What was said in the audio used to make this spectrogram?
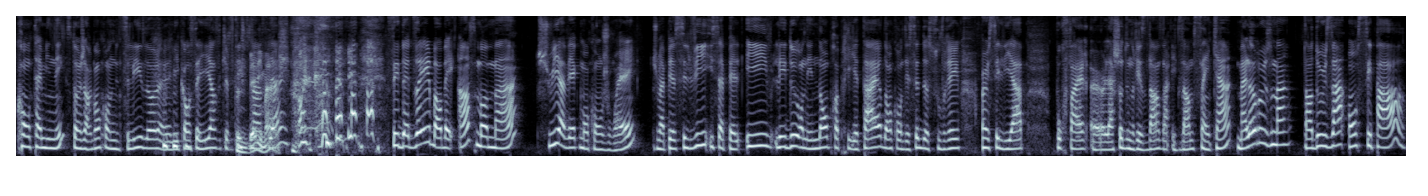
contaminer. C'est un jargon qu'on utilise, là, les conseillers en sécurité une belle financière. image. C'est de dire, bon, ben, en ce moment, je suis avec mon conjoint. Je m'appelle Sylvie, il s'appelle Yves. Les deux, on est non propriétaires, donc on décide de s'ouvrir un CELIAP pour faire euh, l'achat d'une résidence dans, exemple, 5 ans. Malheureusement, dans deux ans, on se sépare.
